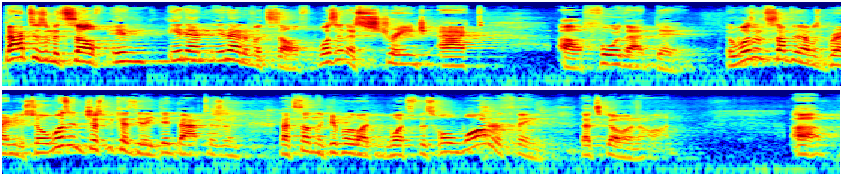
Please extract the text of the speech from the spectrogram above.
Baptism itself, in, in, and, in and of itself, wasn't a strange act uh, for that day. It wasn't something that was brand new. So it wasn't just because they did baptism that suddenly people were like, what's this whole water thing that's going on? Uh,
